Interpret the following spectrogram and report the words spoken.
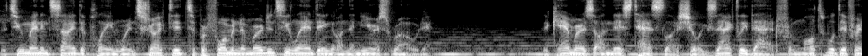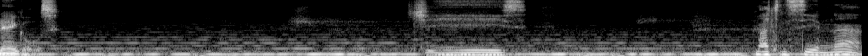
The two men inside the plane were instructed to perform an emergency landing on the nearest road. The cameras on this Tesla show exactly that from multiple different angles. Jeez. Imagine seeing that.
